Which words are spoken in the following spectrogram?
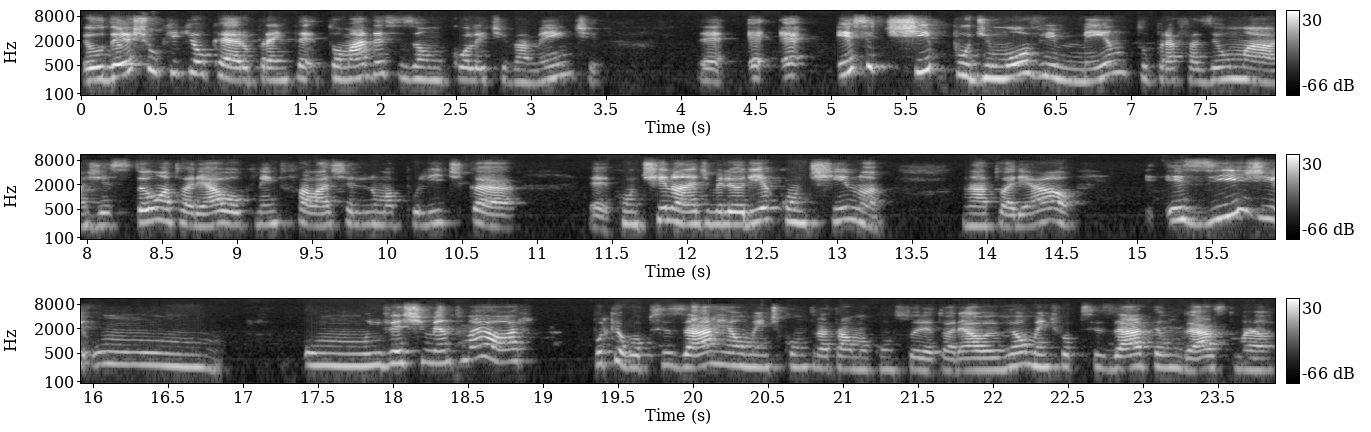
eu deixo o que, que eu quero para tomar decisão coletivamente, é, é, é, esse tipo de movimento para fazer uma gestão atuarial, ou que nem tu falaste ali numa política é, contínua, né, de melhoria contínua na atuarial, exige um, um investimento maior, porque eu vou precisar realmente contratar uma consultoria atuarial, eu realmente vou precisar ter um gasto maior.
